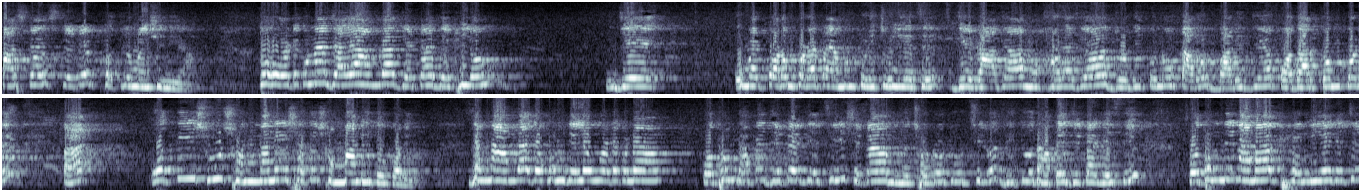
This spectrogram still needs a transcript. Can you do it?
পাঁচটা স্টেটের ক্ষত্রিয় মাইসি নিয়া। তো ওটা কোনো যায় আমরা যেটা দেখিলাম যে উমার পরম্পরাটা এমন করে চলিয়েছে যে রাজা, মহারাজা যদি কোনো কারও বাড়ির যা পদার্পণ করে তার অতি সুসম্মানের সাথে সম্মানিত করে। যেমন আমরা যখন গেলাম, ওটা কোনো প্রথম ধাপে যেটা গেছি, সেটা ছোট ট্যুর ছিল, দ্বিতীয় ধাপে যেটা গেছি, প্রথম দিন আমার নিয়ে গেছে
